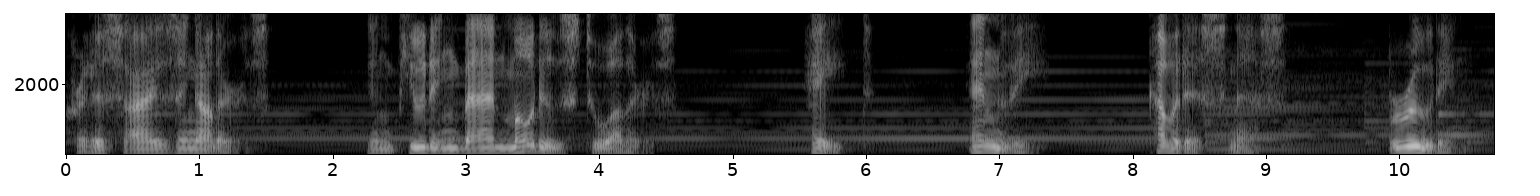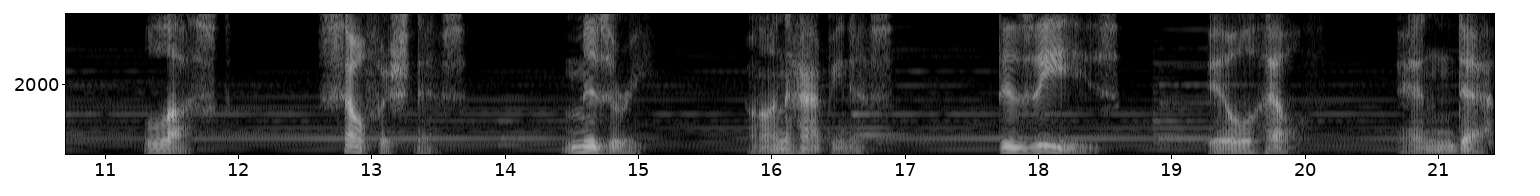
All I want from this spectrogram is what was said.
criticizing others, imputing bad motives to others, hate, envy, covetousness, brooding, lust, selfishness, misery, unhappiness, disease, ill health, and death.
